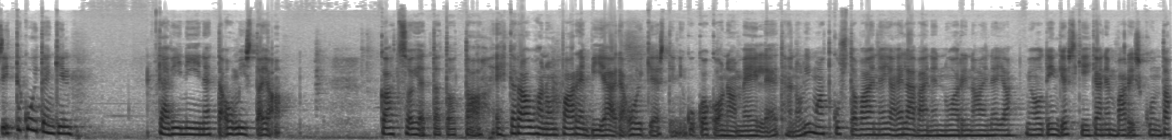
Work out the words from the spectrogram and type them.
sitten kuitenkin kävi niin, että omistaja katsoi, että tota, ehkä rauhan on parempi jäädä oikeasti niin kuin kokonaan meille. Että hän oli matkustavainen ja eläväinen nuori nainen ja me oltiin keski-ikäinen pariskunta,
